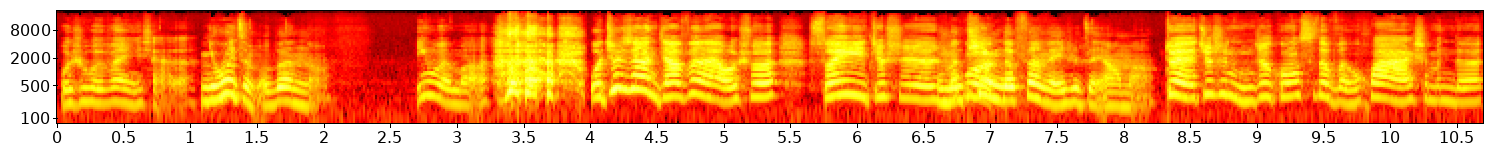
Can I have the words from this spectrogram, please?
我是会问一下的。你会怎么问呢？英文吗？我就像你这样问啊，我说，所以就是我们 team 的氛围是怎样吗？对，就是你们这个公司的文化啊，什么你的，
